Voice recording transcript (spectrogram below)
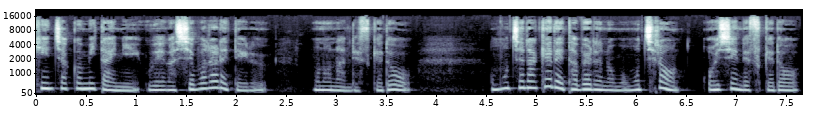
巾着みたいに上が縛られているものなんですけどお餅だけで食べるのももちろん美味しいんですけど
